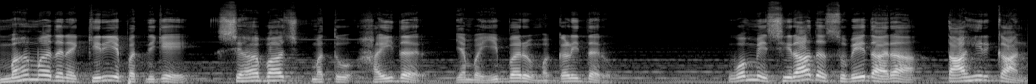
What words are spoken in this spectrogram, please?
ಮಹಮ್ಮದನ ಕಿರಿಯ ಪತ್ನಿಗೆ ಶಹಬಾಜ್ ಮತ್ತು ಹೈದರ್ ಎಂಬ ಇಬ್ಬರು ಮಕ್ಕಳಿದ್ದರು. ಒಮ್ಮೆ ಶಿರಾದ ಸುಬೇದಾರ ತಾಹಿರ್ ಖಾನ್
